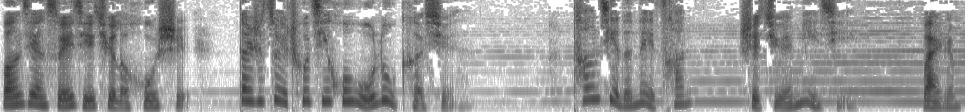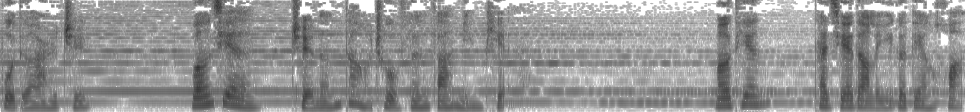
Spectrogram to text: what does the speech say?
王健随即去了呼市，但是最初几乎无路可寻。汤记的内参是绝密级，外人不得而知，王健只能到处分发名片。某天，他接到了一个电话。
